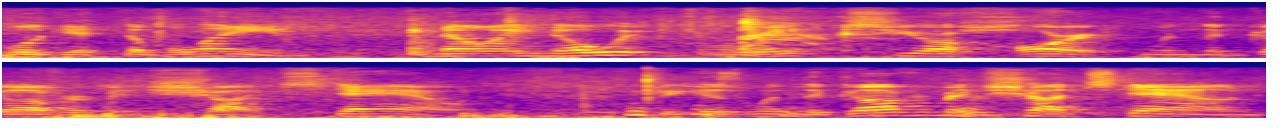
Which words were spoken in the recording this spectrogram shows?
will get the blame. Now, I know it breaks your heart when the government shuts down because when the government shuts down,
